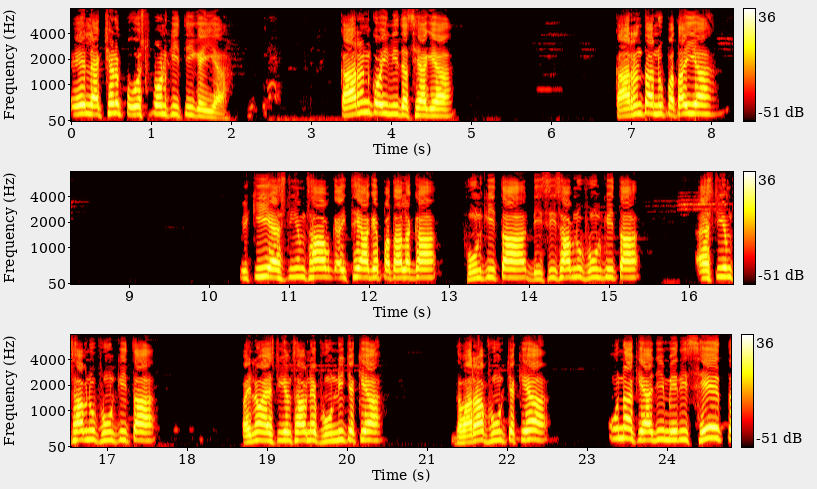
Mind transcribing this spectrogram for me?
ਇਹ ਇਲੈਕਸ਼ਨ ਪੋਸਟਪੋਨ ਕੀਤੀ ਗਈ ਆ। ਕਾਰਨ ਕੋਈ ਨਹੀਂ ਦੱਸਿਆ ਗਿਆ। ਕਾਰਨ ਤੁਹਾਨੂੰ ਪਤਾ ਹੀ ਆ ਵੀ ਕੀ ਐਸਡੀਐਮ ਸਾਹਿਬ ਇੱਥੇ ਆ ਕੇ ਪਤਾ ਲੱਗਾ, ਫੋਨ ਕੀਤਾ ਡੀਸੀ ਸਾਹਿਬ ਨੂੰ ਫੋਨ ਕੀਤਾ ਐਸਡੀਐਮ ਸਾਹਿਬ ਨੂੰ ਫੋਨ ਕੀਤਾ। ਪਹਿਲਾਂ ਐਸਡੀਐਮ ਸਾਹਿਬ ਨੇ ਫੋਨ ਨਹੀਂ ਚੱਕਿਆ, ਦੁਬਾਰਾ ਫੋਨ ਚੱਕਿਆ। ਉਹਨਾਂ ਕਿਹਾ ਜੀ, ਮੇਰੀ ਸਿਹਤ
